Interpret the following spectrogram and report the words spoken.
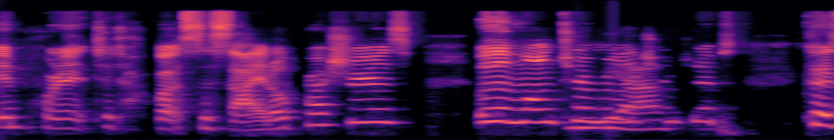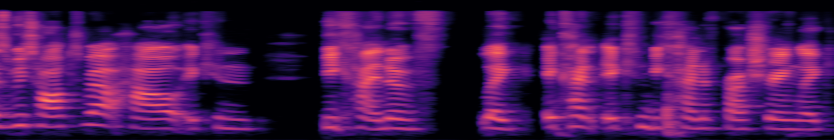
important to talk about societal pressures within long-term mm, yeah. relationships because we talked about how it can be kind of like it can it can be kind of pressuring like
